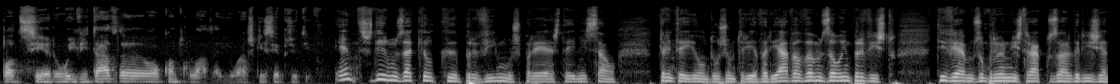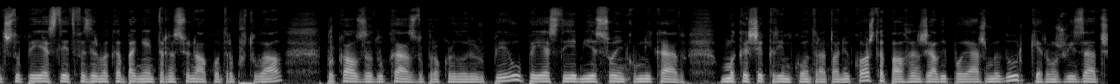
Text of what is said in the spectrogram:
pode ser ou evitada ou controlada. Eu acho que isso é positivo. Antes de irmos àquilo que previmos para esta emissão 31 do Geometria Variável, vamos ao imprevisto. Tivemos um Primeiro-Ministro a acusar dirigentes do PSD de fazer uma campanha internacional contra Portugal por causa do caso do Procurador Europeu. O PSD ameaçou em comunicado uma queixa-crime contra António Costa, Paulo Rangel e Poiares Maduro, que eram juizados,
